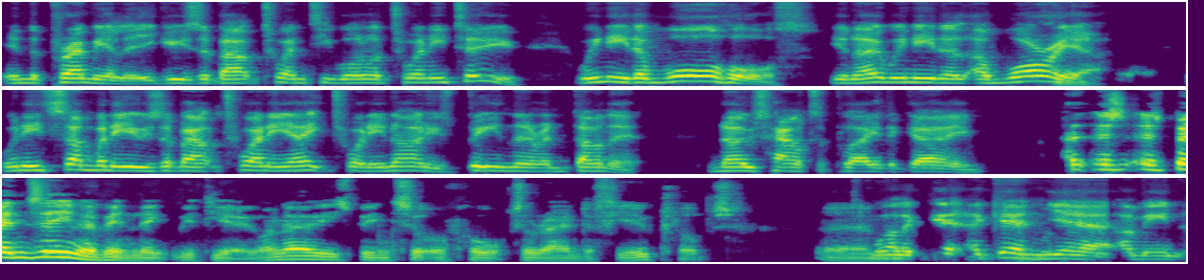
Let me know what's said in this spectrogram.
in the Premier League who's about twenty-one or twenty-two. We need a war horse, you know, we need a, a warrior. We need somebody who's about 28, 29, who's been there and done it, knows how to play the game. Has, has Benzema been linked with you? I know he's been sort of hawked around a few clubs. Um, well, again, again, yeah. I mean,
